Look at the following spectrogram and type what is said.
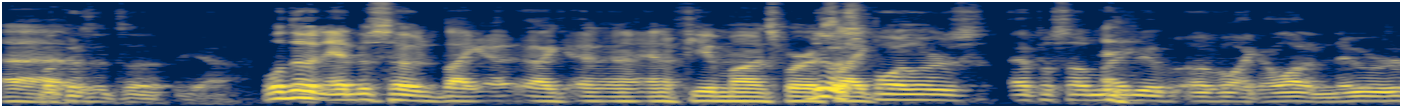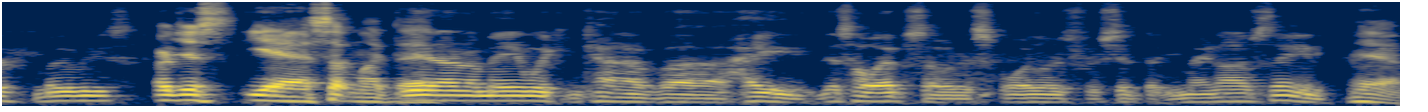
Uh, because it's a yeah. we'll do an episode like uh, like in, a- in a few months where it's Do a like spoilers episode maybe of, of like a lot of newer movies. or just yeah something like that. You know what I mean? We can kind of, uh, hey, this whole episode is spoilers for shit that you may not have seen. Yeah.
